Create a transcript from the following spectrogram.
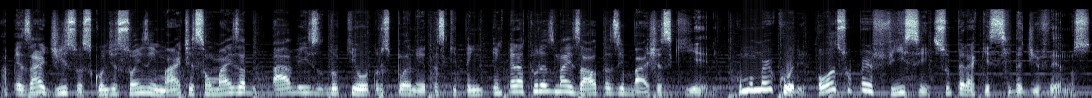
Apesar disso, as condições em Marte são mais habitáveis do que outros planetas que têm temperaturas mais altas e baixas que ele, como Mercúrio, ou a superfície superaquecida de Vênus,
